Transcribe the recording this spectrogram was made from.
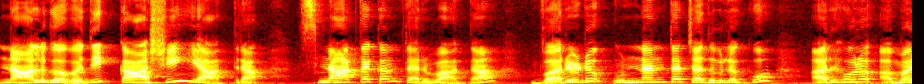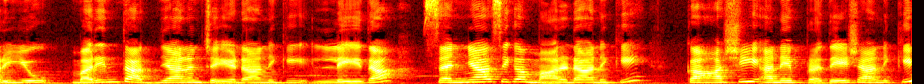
నాలుగవది కాశీ యాత్ర స్నాతకం తర్వాత వరుడు ఉన్నంత చదువులకు అర్హులు మరియు మరింత అధ్యయనం చేయడానికి లేదా సన్యాసిగా మారడానికి కాశీ అనే ప్రదేశానికి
